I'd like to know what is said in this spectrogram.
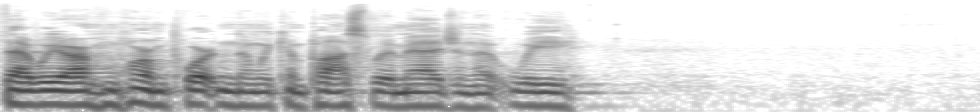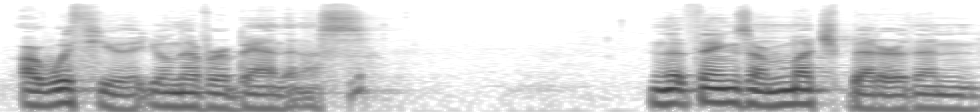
that we are more important than we can possibly imagine, that we are with you, that you'll never abandon us, and that things are much better than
